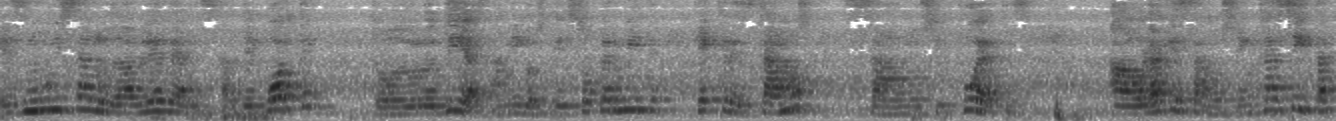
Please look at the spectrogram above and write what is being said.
Es muy saludable realizar deporte todos los días, amigos. Esto permite que crezcamos sanos y fuertes. Ahora que estamos en casita,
